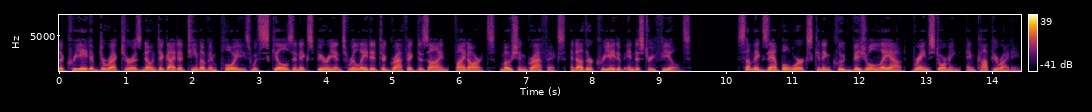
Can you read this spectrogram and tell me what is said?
The creative director is known to guide a team of employees with skills and experience related to graphic design, fine arts, motion graphics, and other creative industry fields. Some example works can include visual layout, brainstorming, and copywriting.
